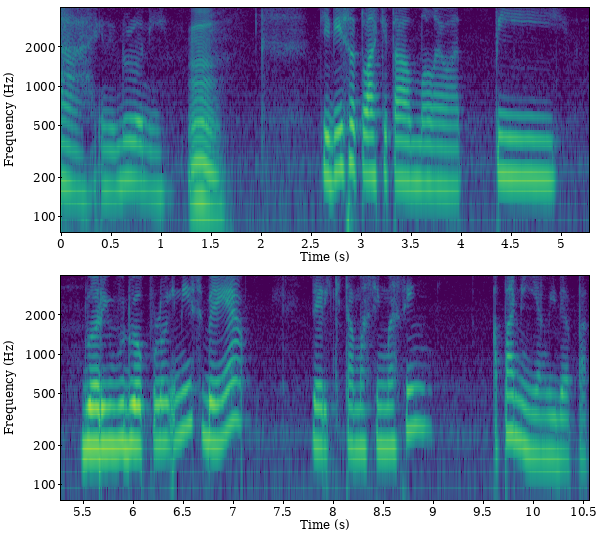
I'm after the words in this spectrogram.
Ah, ini dulu nih. Hmm. Jadi setelah kita melewati 2020 ini sebenarnya dari kita masing-masing apa nih yang didapat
